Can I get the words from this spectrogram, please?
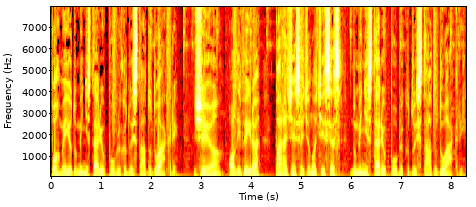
por meio do Ministério Público do Estado do Acre. Jean Oliveira, para a Agência de Notícias do Ministério Público do Estado do Acre.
